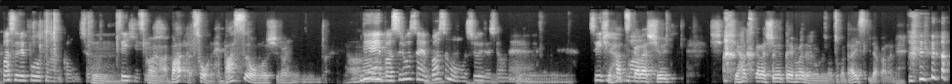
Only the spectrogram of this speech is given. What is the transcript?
いバスレポートなんかも、じゃあ、うんぜひぜひ。はいはいバそうね、バス面白いんだよな。ねえバス路線、うんバスも面白いですよね。うんぜひ。始発かまあら終、し始発から終点まで乗るのとか大好きだからね。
